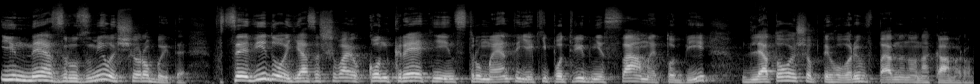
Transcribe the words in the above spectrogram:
І не зрозуміли, що робити. В це відео я зашиваю конкретні інструменти, які потрібні саме тобі для того, щоб ти говорив впевнено на камеру.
